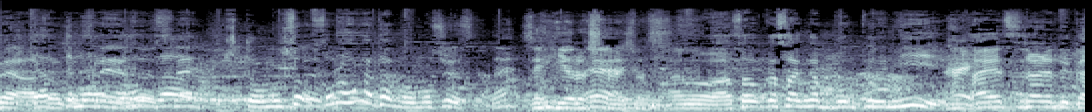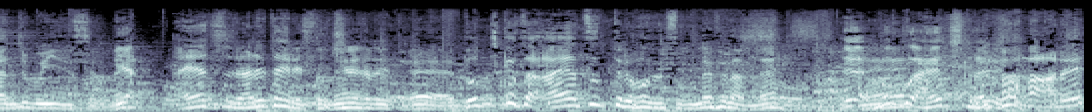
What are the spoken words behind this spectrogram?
やってもらった方がきっと面白いその方が多分面白いですよね。ぜひよろしくお願いします、あの浅岡さんが僕にはい。操られる感じもいいですよね、いや操られたいですどちらかというと、ええ。どっちかというと操ってる方ですもんね普段ね。え僕は操ってないですよ。あれ？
